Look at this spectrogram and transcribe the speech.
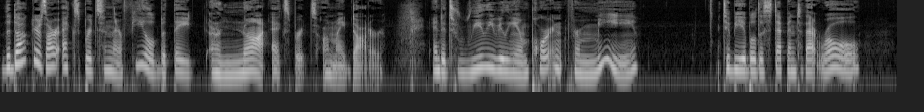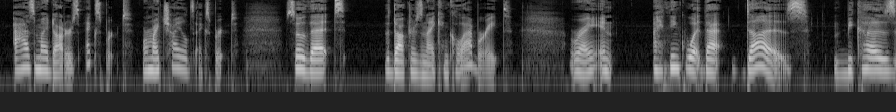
the doctors are experts in their field, but they are not experts on my daughter. And it's really, really important for me to be able to step into that role as my daughter's expert or my child's expert so that the doctors and I can collaborate. Right. And I think what that does, because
